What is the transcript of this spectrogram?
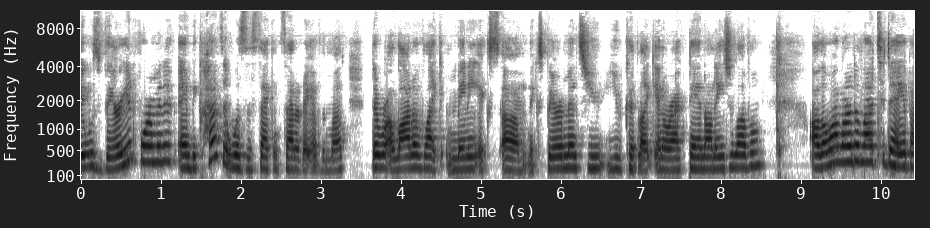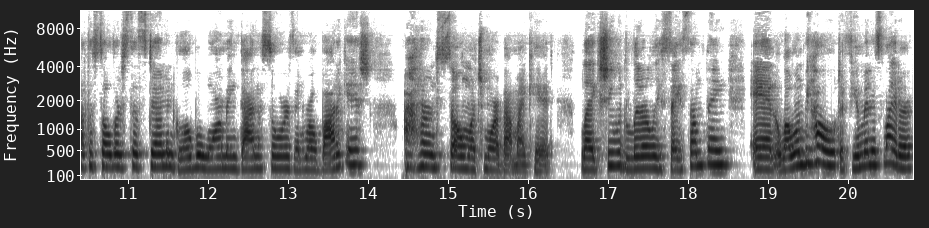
It was very informative, and because it was the second Saturday of the month, there were a lot of like mini ex- um, experiments you you could like interact in on each level. Although I learned a lot today about the solar system and global warming, dinosaurs, and robotic ish, I learned so much more about my kid. Like she would literally say something, and lo and behold, a few minutes later,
